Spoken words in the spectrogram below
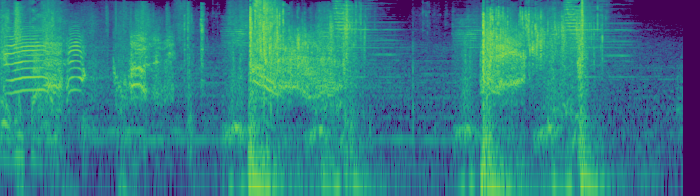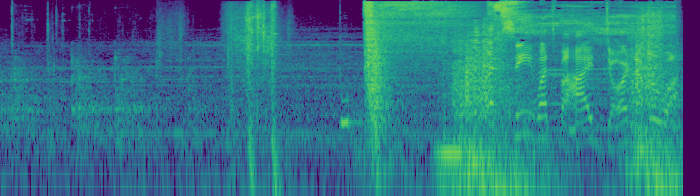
Have you got a hidden factor? Let's see what's behind door number one.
